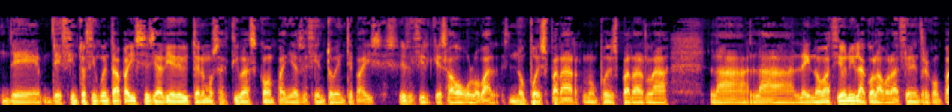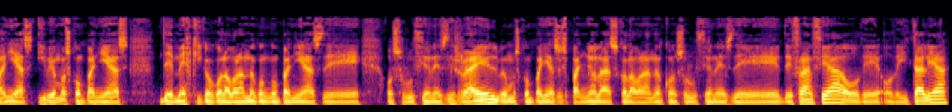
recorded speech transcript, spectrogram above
de, de 150 países y a día de hoy tenemos activas compañías de 120 países. Es decir, que es algo global. No puedes parar, no puedes parar la, la, la, la innovación y la colaboración entre compañías. Y vemos compañías de México colaborando con compañías de o soluciones de Israel, vemos compañías españolas colaborando con soluciones de, de Francia o de, o de Italia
